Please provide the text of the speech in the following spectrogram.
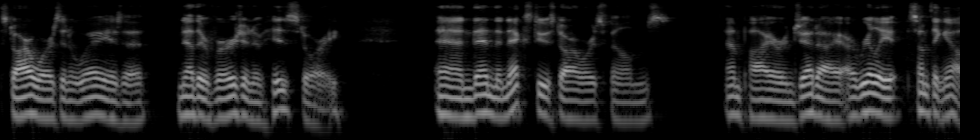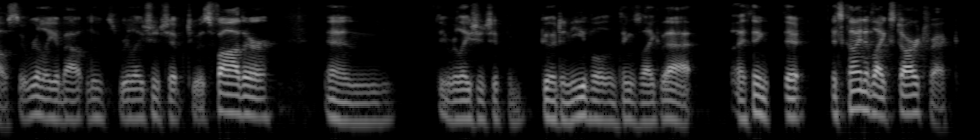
Star Wars, in a way, is a another version of his story. And then the next two Star Wars films, Empire and Jedi, are really something else. They're really about Luke's relationship to his father and the relationship of good and evil and things like that. I think that it's kind of like Star Trek.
